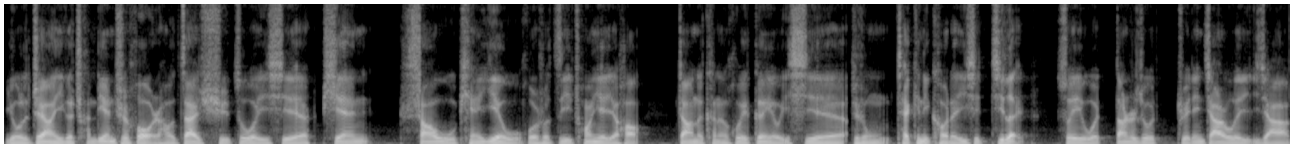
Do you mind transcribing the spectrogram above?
有了这样一个沉淀之后，然后再去做一些偏商务、偏业务，或者说自己创业也好，这样的可能会更有一些这种 technical 的一些积累。所以我当时就决定加入了一家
